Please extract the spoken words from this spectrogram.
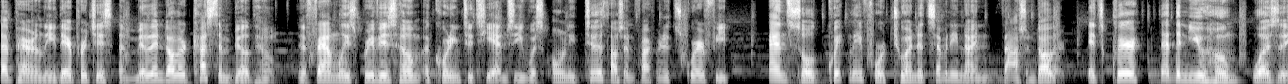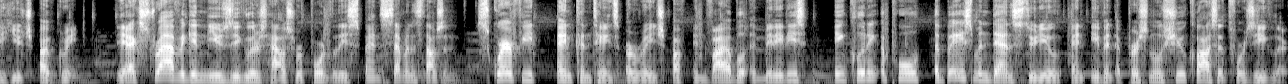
Apparently, they purchased a million dollar custom built home. The family's previous home, according to TMZ, was only 2,500 square feet and sold quickly for $279,000. It's clear that the new home was a huge upgrade. The extravagant new Ziegler's house reportedly spans 7,000 square feet and contains a range of inviolable amenities, including a pool, a basement dance studio, and even a personal shoe closet for Ziegler.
